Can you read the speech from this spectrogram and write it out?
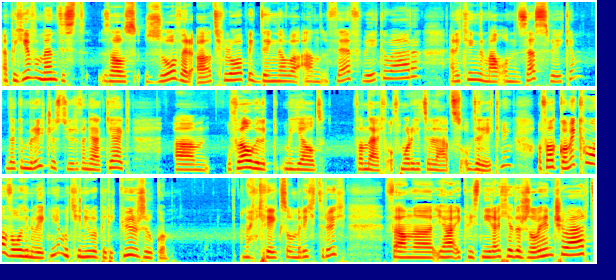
Op een gegeven moment is het zelfs zo ver uitgelopen. Ik denk dat we aan vijf weken waren. En ik ging normaal om zes weken. Dat ik een berichtje stuurde van, ja kijk, um, ofwel wil ik mijn geld vandaag of morgen ten laatste op de rekening. Ofwel kom ik gewoon volgende week niet en moet je een nieuwe pedicure zoeken. En dan kreeg ik zo'n bericht terug van, uh, ja, ik wist niet dat je er zo eentje waard.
